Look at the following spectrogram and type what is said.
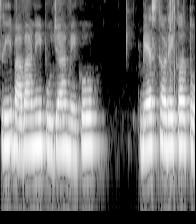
શ્રી બાબાની પૂજા મેઘો બે સ્થળે કરતો.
